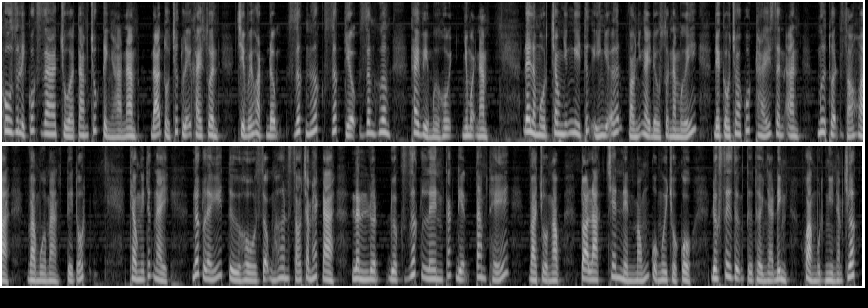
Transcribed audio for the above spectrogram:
khu du lịch quốc gia chùa Tam Trúc tỉnh Hà Nam đã tổ chức lễ khai xuân chỉ với hoạt động rước nước, rước kiệu, dâng hương thay vì mở hội như mọi năm. Đây là một trong những nghi thức ý nghĩa vào những ngày đầu xuân năm mới để cầu cho quốc thái dân an, mưa thuận gió hòa và mùa màng tươi tốt. Theo nghi thức này, nước lấy từ hồ rộng hơn 600 ha lần lượt được rước lên các điện Tam Thế và chùa Ngọc tọa lạc trên nền móng của ngôi chùa cổ được xây dựng từ thời nhà Đinh khoảng 1.000 năm trước.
